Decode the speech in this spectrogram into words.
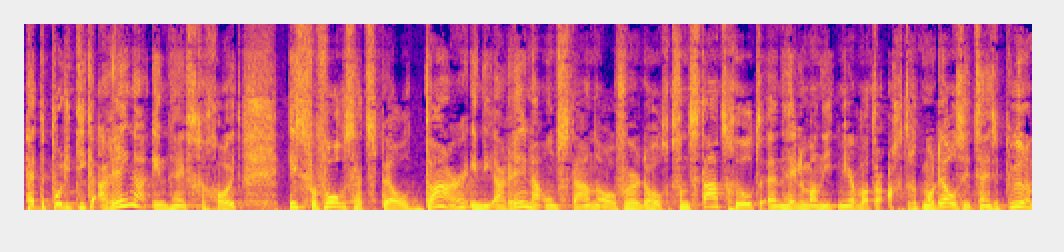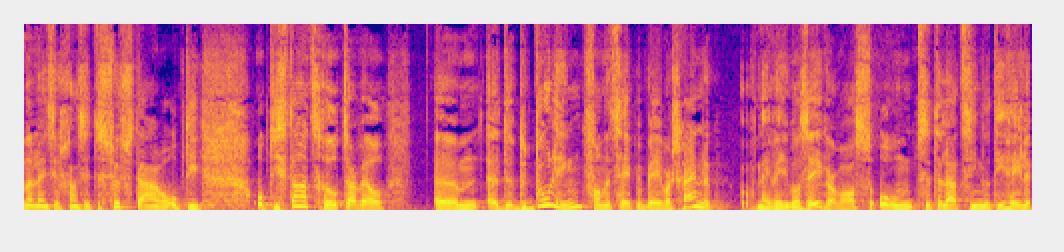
het de politieke arena in heeft gegooid, is vervolgens het spel daar in die arena ontstaan over de hoogte van de staatsschuld en helemaal niet meer wat er achter het model zit. Zijn ze puur en alleen zich gaan zitten sufstaren op die, op die staatsschuld, terwijl Um, de bedoeling van het CPB waarschijnlijk, of nee, weet ik wel zeker was, om ze te laten zien dat die hele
